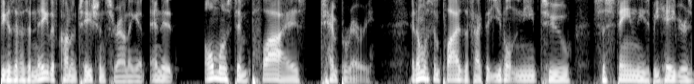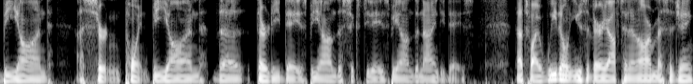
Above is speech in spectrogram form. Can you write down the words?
because it has a negative connotation surrounding it and it almost implies temporary. It almost implies the fact that you don't need to sustain these behaviors beyond a certain point, beyond the 30 days, beyond the 60 days, beyond the 90 days. That's why we don't use it very often in our messaging.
